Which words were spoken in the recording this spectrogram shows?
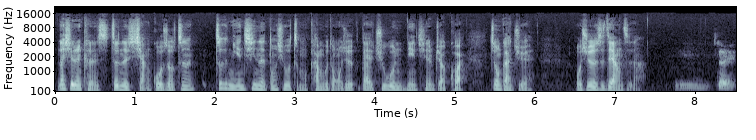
那些人可能是真的想过之后，真的这个年轻的东西我怎么看不懂？我就来去问年轻人比较快，这种感觉，我觉得是这样子的。嗯，对，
